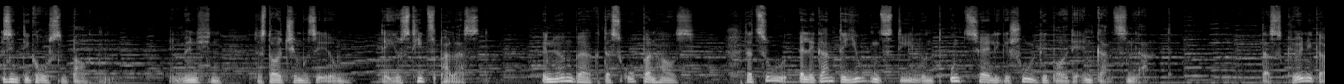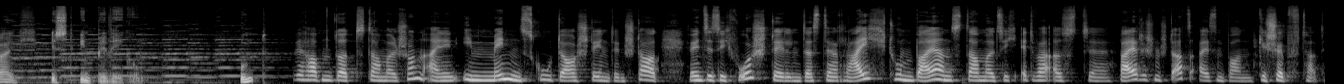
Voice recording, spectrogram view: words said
sind die großen Bauten. In München das Deutsche Museum, der Justizpalast, in Nürnberg das Opernhaus, dazu elegante Jugendstil und unzählige Schulgebäude im ganzen Land. Das Königreich ist in Bewegung. Und wir haben dort damals schon einen immens gut dastehenden Staat. Wenn Sie sich vorstellen, dass der Reichtum Bayerns damals sich etwa aus der bayerischen Staatseisenbahn geschöpft hat,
